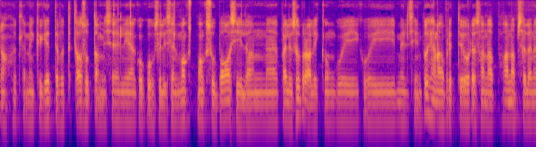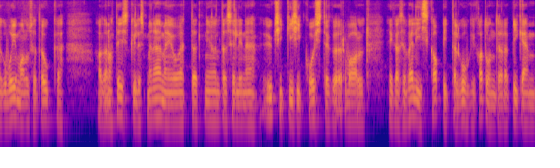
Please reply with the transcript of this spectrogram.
noh, ütleme ikkagi ettevõtete asutamisel ja kogu sellisel maks-, maksubaasil on palju sõbralikum, kui, kui meil siin põhjanaabrite juures annab, annab selle nagu võimaluse tõuke aga noh, teisest küljest me näeme ju, et, et nii-öelda selline üksikisiku ostja kõrval ega see väliskapital kuhugi kadunud ei ole, pigem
